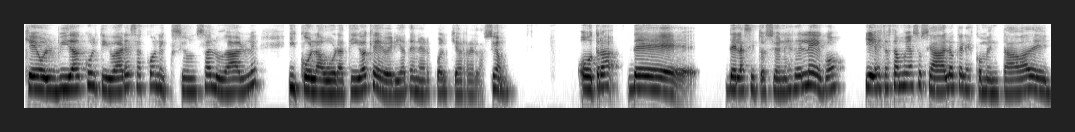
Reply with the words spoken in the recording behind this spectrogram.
que olvida cultivar esa conexión saludable y colaborativa que debería tener cualquier relación. Otra de, de las situaciones del ego, y esta está muy asociada a lo que les comentaba de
